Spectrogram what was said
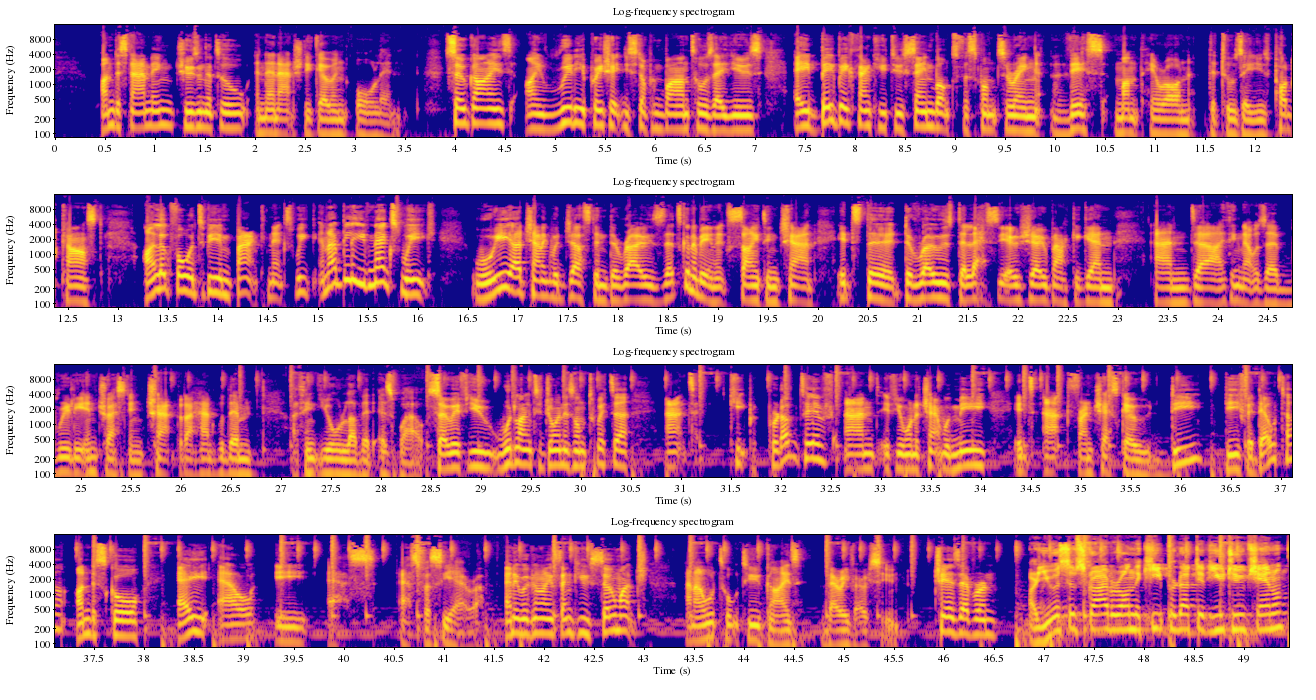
understanding, choosing a tool, and then actually going all in. So, guys, I really appreciate you stopping by on Tools They Use. A big, big thank you to Sanebox for sponsoring this month here on the Tools They Use podcast. I look forward to being back next week, and I believe next week we are chatting with Justin DeRose. That's going to be an exciting chat. It's the DeRose D'Alessio show back again, and uh, I think that was a really interesting chat that I had with him. I think you'll love it as well. So if you would like to join us on Twitter at keep productive. And if you want to chat with me, it's at Francesco D, D for Delta, underscore A L E S, S for Sierra. Anyway, guys, thank you so much, and I will talk to you guys very, very soon. Cheers, everyone. Are you a subscriber on the Keep Productive YouTube channel?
